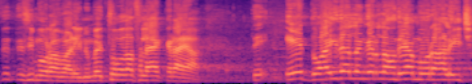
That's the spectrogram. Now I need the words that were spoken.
ਦਿੱਤੀ ਸੀ ਮੋਰਾਂ ਵਾਲੀ ਨੂੰ, ਮੈਥੋਂ ਉਹਦਾ ਫਲੈਗ ਕਰਾਇਆ। ਤੇ ਇਹ ਦਵਾਈ ਦਾ ਲੰਗਰ ਲਾਉਂਦੇ ਆ ਮੋਰਾਂ ਵਾਲੀ 'ਚ,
